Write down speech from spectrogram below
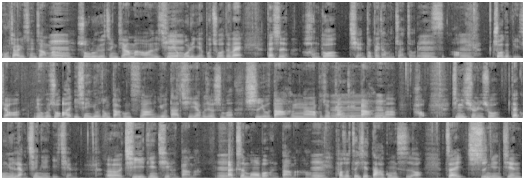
股价有成长嘛，收入有增加嘛，啊，这企业获利也不错，对不对？但是很多钱都被他们赚走的意思啊。做个比较啊，你会说啊，以前也有这种大公司啊，也有大企业啊，不是有什么石油大亨啊，不是有钢铁大亨吗？好，经济学人说，在公元两千年以前，呃，奇异电器很大嘛，Exxon Mobil 很大嘛，哈，嗯他说这些大公司啊，在十年间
